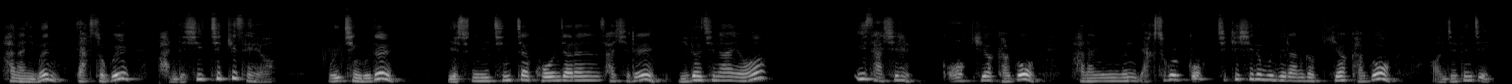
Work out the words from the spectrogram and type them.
하나님은 약속을 반드시 지키세요. 우리 친구들, 예수님이 진짜 구원자라는 사실을 믿어지나요? 이 사실 꼭 기억하고 하나님은 약속을 꼭 지키시는 분이라는 거 기억하고 언제든지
